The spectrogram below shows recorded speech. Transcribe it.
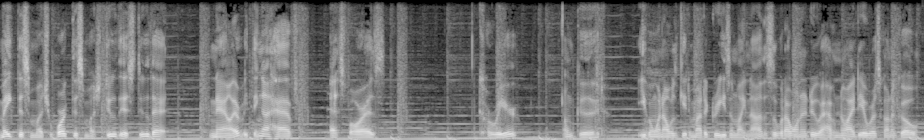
Make this much, work this much, do this, do that. Now, everything I have as far as career, I'm good. Even when I was getting my degrees, I'm like, nah, this is what I want to do. I have no idea where it's going to go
